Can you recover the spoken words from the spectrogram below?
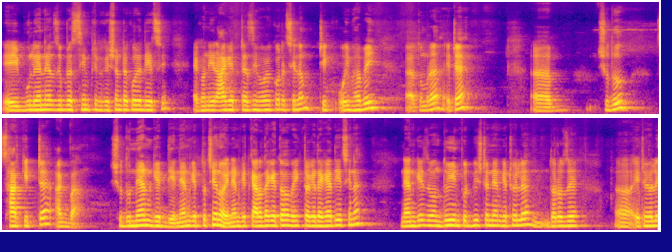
এই বুলিয়ান অ্যালজেব্রার সিম্পলিফিকেশনটা করে দিয়েছি। এখন এর আগেরটা যেভাবে করেছিলাম, ঠিক ওইভাবেই তোমরা এটা শুধু সার্কিটটা আঁকবা। শুধু ন্যান গেট দিয়ে। ন্যান গেট তো চেনোই ন্যান গেটকে আরও দেখাইতে হবে, একটু আগে দেখা দিয়েছি না? ন্যান গেট যেমন দুই ইনপুট বিশিষ্ট ন্যান গেট হইলে, ধরো যে এটা হলো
